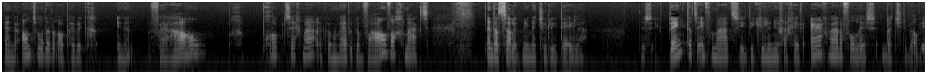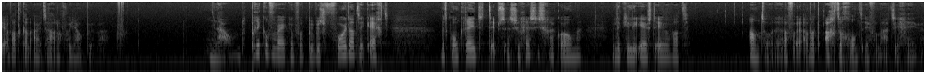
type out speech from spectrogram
En de antwoorden erop heb ik in een verhaal zeg maar. Daar heb ik een verhaal van gemaakt. En dat zal ik nu met jullie delen. Dus ik denk dat de informatie die ik jullie nu ga geven erg waardevol is. En dat je er wel weer wat kan uithalen voor jouw puber. Nou, de prikkelverwerking van pubers. Voordat ik echt met concrete tips en suggesties ga komen, wil ik jullie eerst even wat antwoorden of eh, wat achtergrondinformatie geven.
